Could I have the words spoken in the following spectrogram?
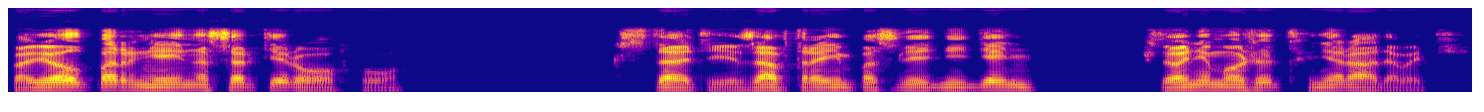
Повел парней на сортировку. Кстати, завтра им последний день, что не может не радовать.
